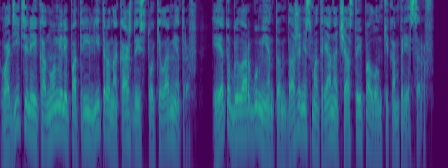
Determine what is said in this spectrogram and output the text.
Водители экономили по 3 литра на каждые 100 километров – и это было аргументом, даже несмотря на частые поломки компрессоров.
